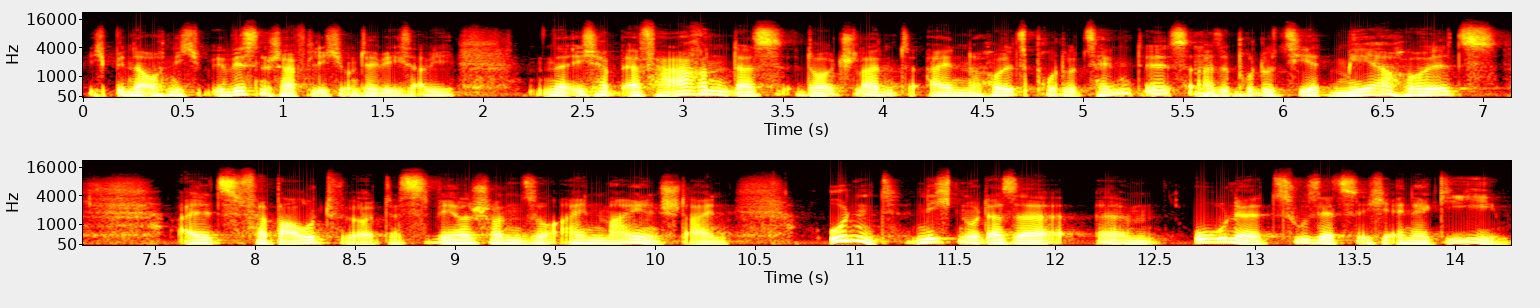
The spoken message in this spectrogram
Ich bin da auch nicht wissenschaftlich unterwegs, aber ich, ne, ich habe erfahren, dass Deutschland ein Holzproduzent ist, also mhm. produziert mehr Holz, als verbaut wird. Das wäre schon so ein Meilenstein. Und nicht nur, dass er ähm, ohne zusätzliche Energie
